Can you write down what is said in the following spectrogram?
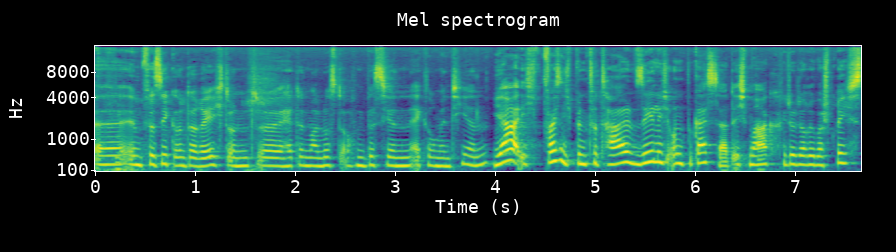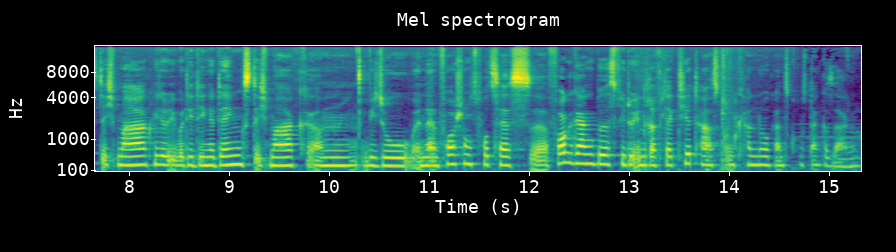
äh, im Physikunterricht und äh, hätte mal Lust auf ein bisschen experimentieren. Ja, ich weiß nicht, ich bin total selig und begeistert. Ich mag, wie du darüber sprichst. Ich mag, wie du über die Dinge denkst. Ich mag, ähm, wie du in deinem Forschungsprozess äh, vorgegangen bist, wie du ihn reflektiert hast und kann nur ganz groß Danke sagen.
